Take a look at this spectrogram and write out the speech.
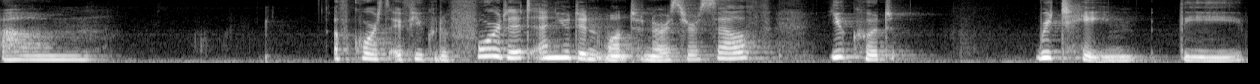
Um, of course, if you could afford it and you didn't want to nurse yourself, you could retain the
